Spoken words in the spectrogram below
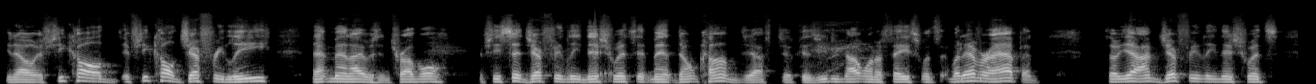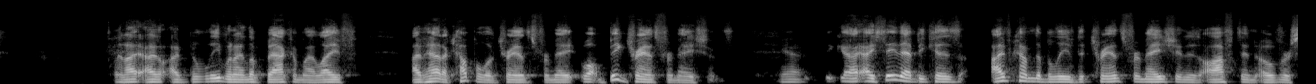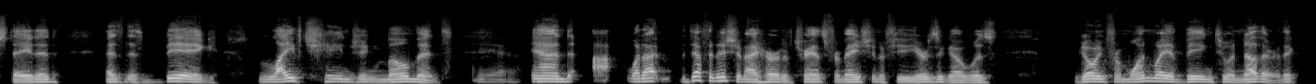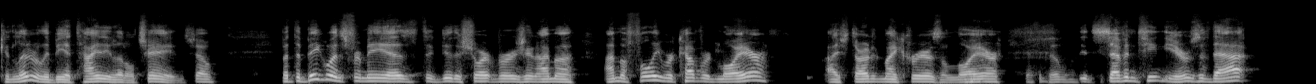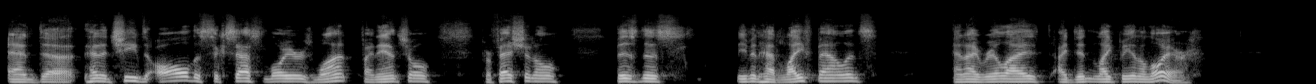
you know, if she called, if she called Jeffrey Lee, that meant I was in trouble. If she said Jeffrey Lee Nischwitz, it meant don't come, Jeff, because you do not want to face what's whatever happened. So yeah, I'm Jeffrey Lee Nischwitz, and I, I, I believe when I look back on my life, I've had a couple of transformation, well, big transformations. Yeah, I, I say that because I've come to believe that transformation is often overstated as this big life changing moment yeah. And uh, what I the definition I heard of transformation a few years ago was going from one way of being to another that can literally be a tiny little change. So but the big ones for me is to do the short version. I'm a I'm a fully recovered lawyer. I started my career as a lawyer. That's a good one. Did 17 years of that and uh, had achieved all the success lawyers want financial, professional, business, even had life balance. And I realized I didn't like being a lawyer.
